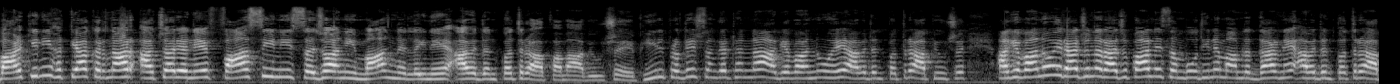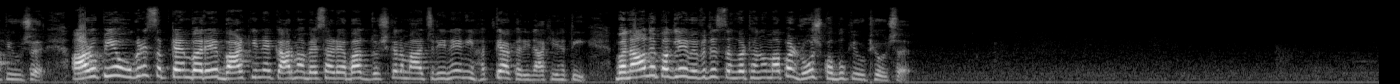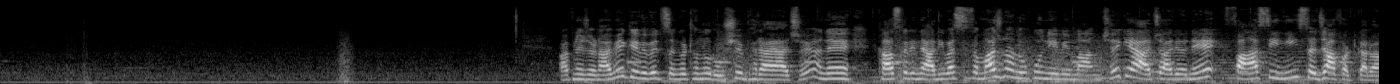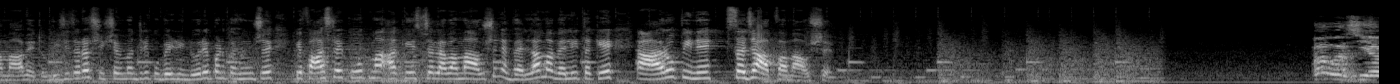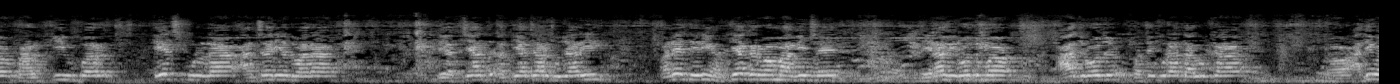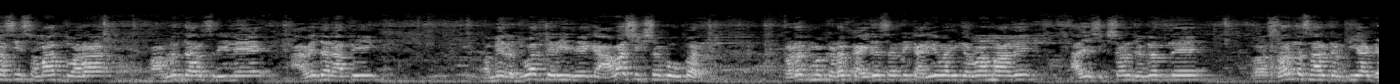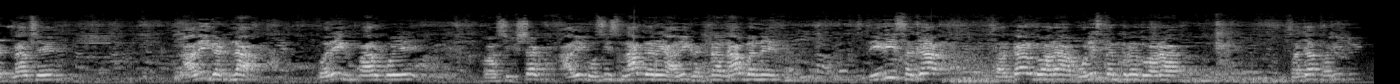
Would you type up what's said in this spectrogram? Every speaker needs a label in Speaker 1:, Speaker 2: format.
Speaker 1: બાળકીની હત્યા કરનાર આચાર્યને ફાંસીની સજાની માંગને લઈને આવેદનપત્ર આપવામાં આવ્યું છે. ભીલ પ્રદેશ સંગઠનના આગેવાનોએ આવેદનપત્ર આપ્યું છે. આગેવાનોએ રાજ્યના રાજ્યપાલને સંબોધીને મામલતદારને આવેદનપત્ર આપ્યું છે. આરોપીએ ઓગણીસ સપ્ટેમ્બરે બાળકીને કારમાં બેસાડ્યા બાદ દુષ્કર્મ આચરીને એની હત્યા કરી નાખી હતી. બનાવને પગલે વિવિધ સંગઠનોમાં પણ રોષ ભભૂકી ઉઠ્યો છે. આપને જણાવીએ કે વિવિધ સંગઠનો રોષે ભરાયા છે અને ખાસ કરીને આદિવાસી સમાજના લોકોની એવી માંગ છે કે આચાર્યને ફાંસીની સજા ફટકારવામાં આવે. તો બીજી તરફ શિક્ષણ મંત્રી કુબેર ડિંડોરે પણ કહ્યું છે કે ફાસ્ટ ટ્રેક કોર્ટમાં આ કેસ ચલાવવામાં આવશે અને વહેલામાં વહેલી તકે આ આરોપીને સજા આપવામાં આવશે.
Speaker 2: વર્ષીય બાળકી ઉપર એ સ્કૂલના આચાર્ય દ્વારા અત્યાચાર ગુજારી અને તેની હત્યા કરવામાં આવી છે. તેના વિરોધમાં આજ રોજ ફતેપુરા તાલુકા આદિવાસી સમાજ દ્વારા મામલતદારશ્રીને આવેદન આપી અમે રજૂઆત કરી છે કે આવા શિક્ષકો ઉપર કડકમાં કડક કાયદેસરની કાર્યવાહી કરવામાં આવે. આજે શિક્ષણ જગતને શર્મસાર કરતી આ ઘટના છે. આવી ઘટના ફરી કોઈ શિક્ષક આવી કોશિશ ના કરે, આવી ઘટના ના બને તેવી સજા સરકાર દ્વારા પોલીસ તંત્ર દ્વારા સજા થવી જોઈએ.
